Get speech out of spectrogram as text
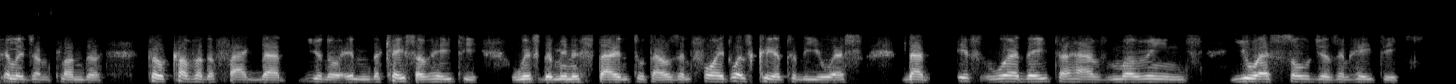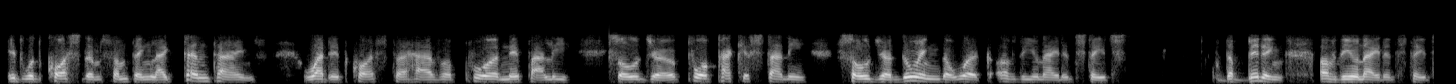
pillage and plunder to cover the fact that, you know, in the case of Haiti with the MINUSTAH in 2004, it was clear to the U.S. that if were they to have Marines, U.S. soldiers in Haiti, it would cost them something like 10 times what it costs to have a poor Nepali soldier, a poor Pakistani soldier doing the work of the United States the bidding of the United States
